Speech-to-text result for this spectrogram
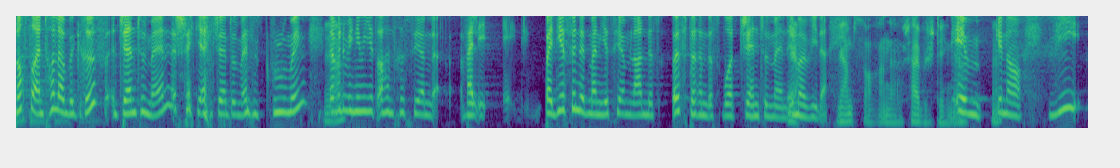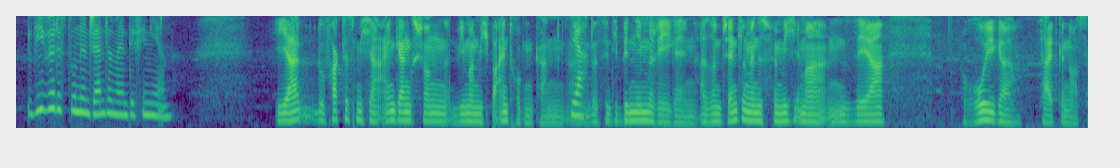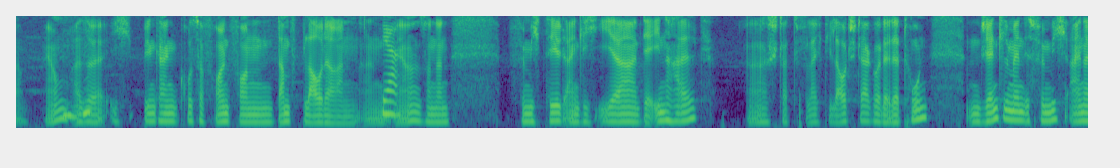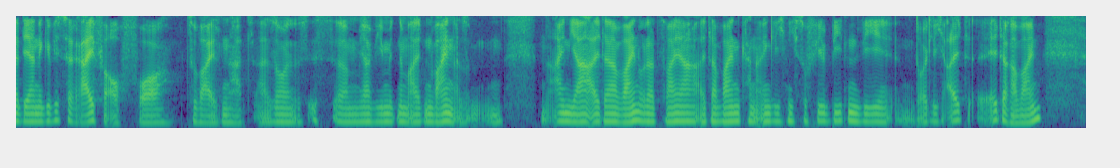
noch so ein toller Begriff, Gentleman, steckt ja ein Gentleman's Grooming. Ja. Da würde mich nämlich jetzt auch interessieren, weil ich, bei dir findet man jetzt hier im Laden des Öfteren das Wort Gentleman ja. immer wieder. Wir haben es auch an der Scheibe stehen. Eben, ja. genau. Wie, wie würdest du einen Gentleman definieren? Ja, du fragtest mich ja eingangs schon, wie man mich beeindrucken kann. Ja. Das sind die Benimmregeln. Also ein Gentleman ist für mich immer ein sehr ruhiger Zeitgenosse. Ja? Mhm. Also ich bin kein großer Freund von Dampfplauderern, ja. ja. sondern für mich zählt eigentlich eher der Inhalt äh, statt vielleicht die Lautstärke oder der Ton. Ein Gentleman ist für mich einer, der eine gewisse Reife auch vorzuweisen hat. Also es ist ähm, ja wie mit einem alten Wein. Also ein, ein Jahr alter Wein oder zwei Jahre alter Wein kann eigentlich nicht so viel bieten wie ein deutlich alt, älterer Wein.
